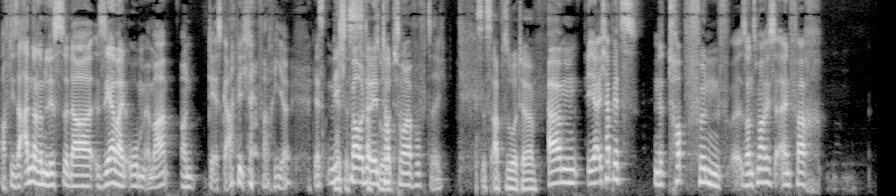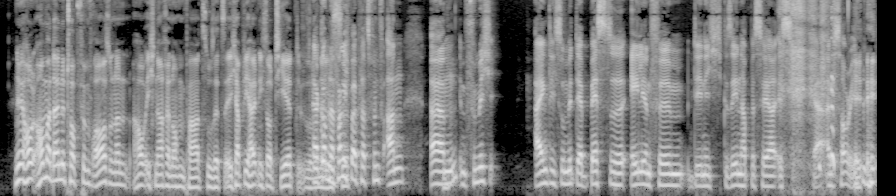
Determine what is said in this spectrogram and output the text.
auf dieser anderen Liste da sehr weit oben immer und der ist gar nicht einfach hier. Der ist nicht ist mal unter den absurd. Top 250. es ist absurd, ja. Ähm, ja, ich habe jetzt eine Top 5, sonst mache ich es einfach Nee, hau, hau mal deine Top 5 raus und dann hau ich nachher noch ein paar Zusätze. Ich habe die halt nicht sortiert. So ja, komm, dann fange ich bei Platz 5 an. Ähm, mhm. Für mich eigentlich somit der beste Alien-Film, den ich gesehen habe bisher, ist, ja, I'm sorry.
